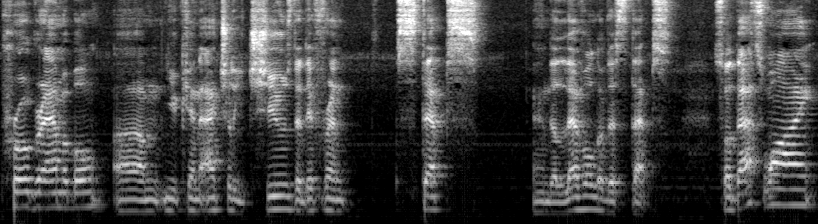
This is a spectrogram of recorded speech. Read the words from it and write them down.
programmable. Um, you can actually choose the different steps and the level of the steps. So that's why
